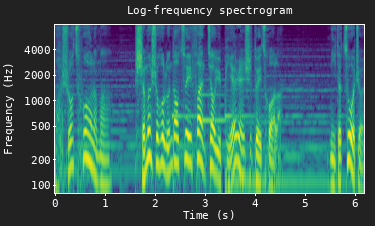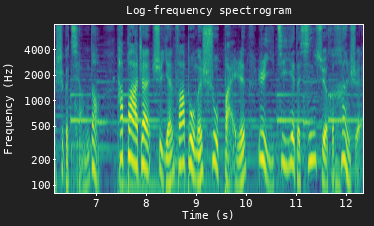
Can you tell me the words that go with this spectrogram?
我说错了吗？什么时候轮到罪犯教育别人是对错了？你的作者是个强盗，他霸占是研发部门数百人日以继夜的心血和汗水。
